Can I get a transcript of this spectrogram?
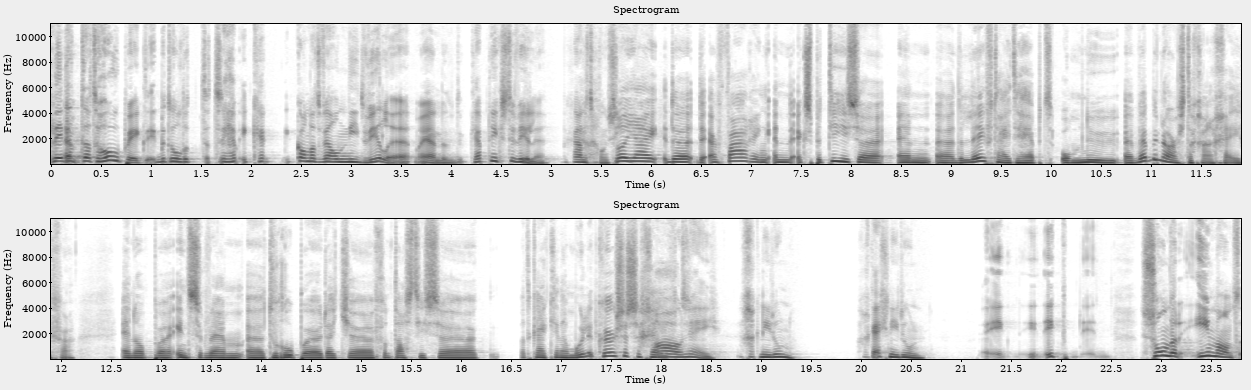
Nee, dat, dat hoop ik. Ik bedoel, dat, dat heb, ik, ik kan het wel niet willen. Maar ja, dat- ik heb niks te willen. We gaan het gewoon zien. Terwijl jij de, de ervaring en de expertise en eh, de leeftijd hebt om nu eh, webinars te gaan geven. En op eh, Instagram te roepen dat je fantastische, wat kijk je nou moeilijk, cursussen geeft. Oh nee, dat ga ik niet doen. ga ik echt niet doen. Ik, ik, ik- zonder iemand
